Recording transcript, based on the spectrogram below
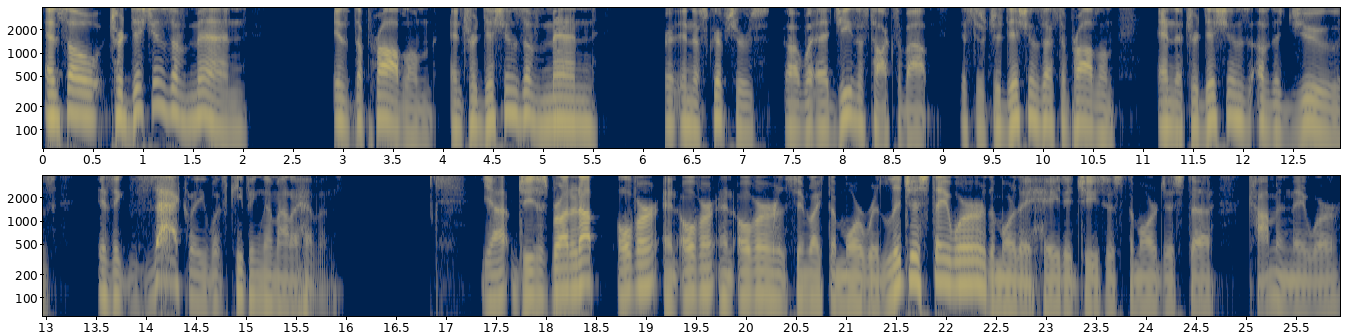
And so traditions of men is the problem. And traditions of men uh, in the scriptures, uh, what uh, Jesus talks about, it's the traditions that's the problem. And the traditions of the Jews is exactly what's keeping them out of heaven. Yeah, Jesus brought it up over and over and over. It seemed like the more religious they were, the more they hated Jesus, the more just uh, common they were,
